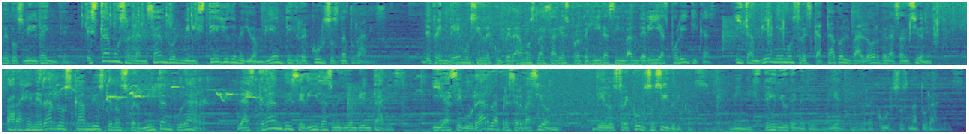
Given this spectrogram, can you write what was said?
de 2020, estamos relanzando el Ministerio de Medio Ambiente y Recursos Naturales. Defendemos y recuperamos las áreas protegidas sin banderías políticas y también hemos rescatado el valor de las sanciones para generar los cambios que nos permitan curar las grandes heridas medioambientales y asegurar la preservación de los recursos hídricos. Ministerio de Medio Ambiente y Recursos Naturales.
